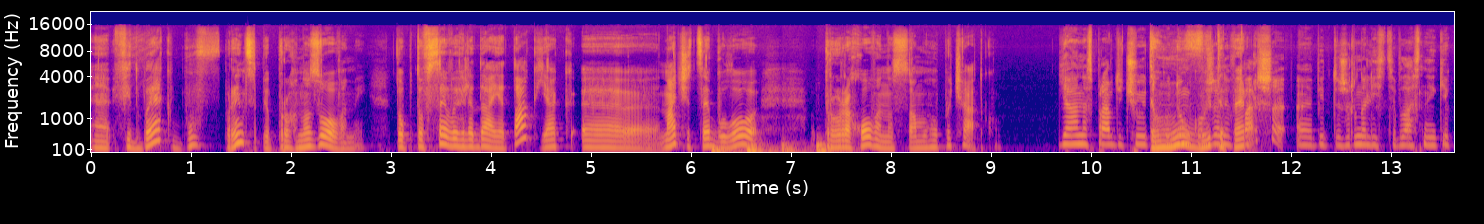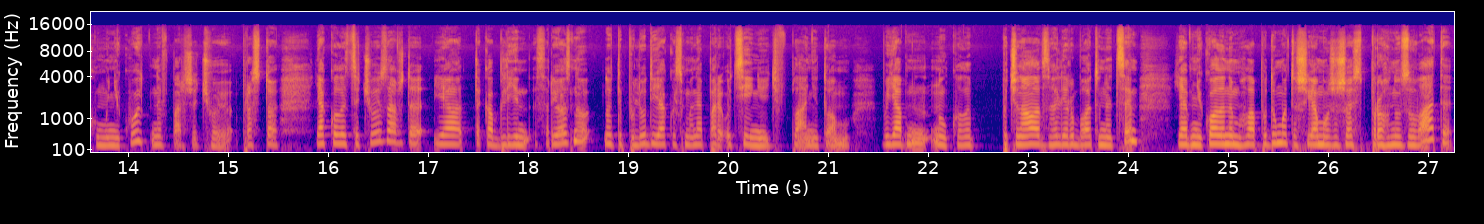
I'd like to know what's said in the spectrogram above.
е, фідбек був в принципі прогнозований. Тобто, все виглядає так, як е, наче це було прораховано з самого початку. Я насправді чую Тому таку думку вже тепер- не вперше е, від журналістів, власне, які комунікують, не вперше чую. Просто я коли це чую завжди, я така, блін, серйозно, ну, типу, люди якось мене переоцінюють в плані тому. Бо я б, ну, коли починала взагалі роботу над цим, я б ніколи не могла подумати, що я можу щось прогнозувати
